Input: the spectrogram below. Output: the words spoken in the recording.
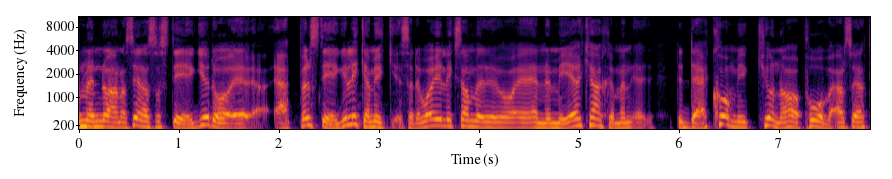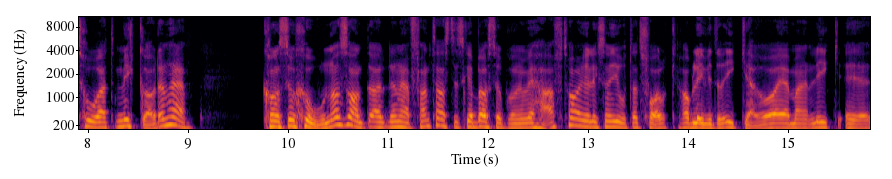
men å andra sidan så steg ju då, eh, Apple steg ju lika mycket, så det var ju liksom eh, var ännu mer kanske. Men eh, det där kommer ju kunna ha påverkan. Alltså jag tror att mycket av den här konsumtionen och sånt, den här fantastiska börsuppgången vi haft har ju liksom gjort att folk har blivit rikare och är man lik, eh,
